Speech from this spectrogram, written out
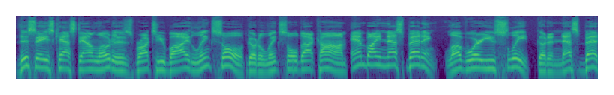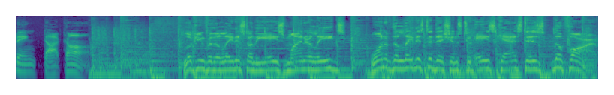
This A's Cast download is brought to you by LinkSoul. Go to linksoul.com and by Nest Bedding. Love where you sleep. Go to nestbedding.com. Looking for the latest on the A's minor leagues? One of the latest additions to A's Cast is The Farm.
